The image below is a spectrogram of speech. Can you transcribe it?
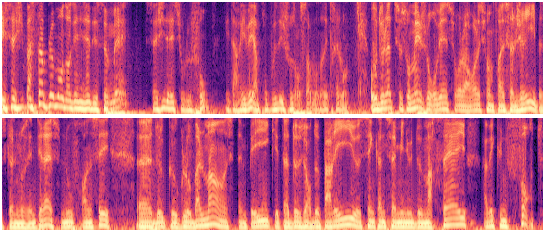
ne s'agit pas simplement d'organiser des sommets, il s'agit d'aller sur le fond et d'arriver à proposer des choses ensemble. On en est très loin. Au-delà de ce sommet, je reviens sur la relation France-Algérie parce qu'elle nous intéresse, nous Français, euh, de que globalement, hein, c'est un pays qui est à deux heures de Paris, euh, 55 minutes de Marseille, avec une forte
